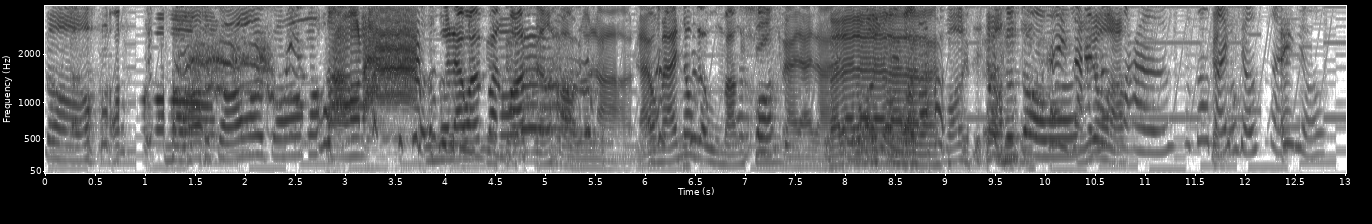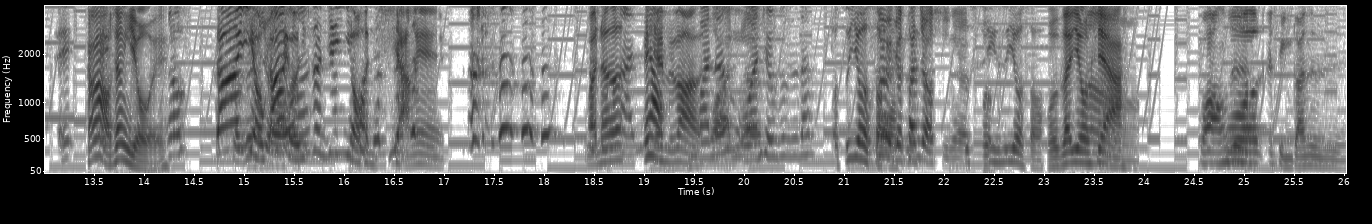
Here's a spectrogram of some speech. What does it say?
小走。走走走，我们来玩放花绳好了啦，来，我们来弄个五芒星，来来来，来来来来来来，王先看得到吗？太难用啊了吧？不知道哪一条是哪一条。刚刚好像有哎，刚刚有，刚刚有一瞬间有很强哎，完了，哎现在没办法，完了，我完全不知道。我是右手这，有一个三角形的是，右手。我在右下。嗯我顶端，是不是？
